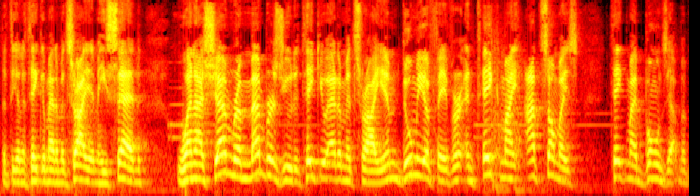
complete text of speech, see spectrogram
that they're going to take him out of Mitzrayim, he said, when Hashem remembers you to take you out of Mitzrayim, do me a favor and take my Atzamais, take my bones out. It's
